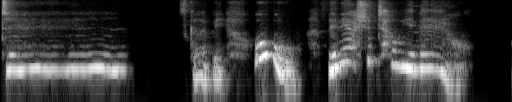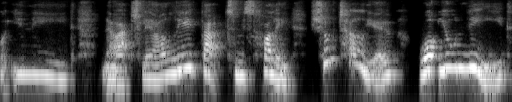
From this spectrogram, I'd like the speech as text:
dun. It's going to be, oh, maybe I should tell you now what you need. No, actually, I'll leave that to Miss Holly. She'll tell you what you'll need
